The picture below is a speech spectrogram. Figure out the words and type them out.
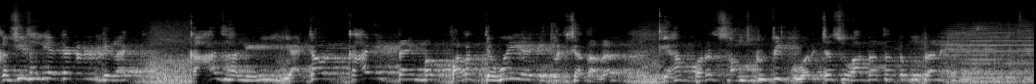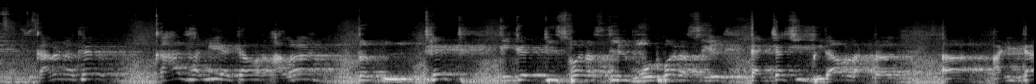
कशी झाली याच्याकडे गेलाय. का झाली याच्यावर काय येत नाही मग परत तेव्हाही एक लक्षात आलं की हा परत सांस्कृतिक वर्चस्ववादाचा तर मुद्दा नाही. कारण अखेर का झाली याच्यावर आलं तर थेट ती जे टिसभर असतील मूठभर असतील त्यांच्याशी भिडावं लागतं. आणि त्या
